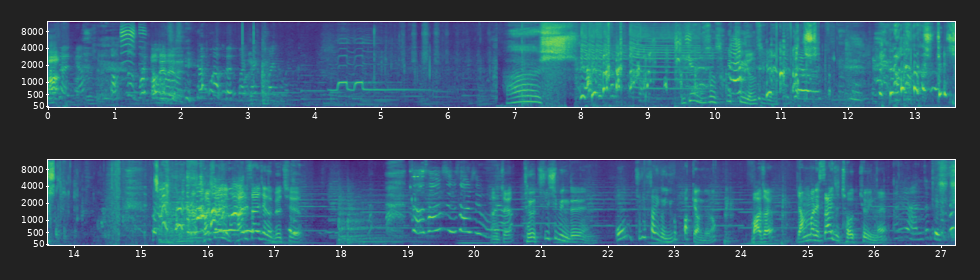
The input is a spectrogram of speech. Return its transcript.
아, 아 네네. 마이크 마이크 마이크 아씨. 이게 무슨 소개팅 연습이야? 발 사이즈 발 사이즈가 몇이에요? 저 30, 35요 아, 진짜요? 제가 70인데 어? 70 사이즈가 이것밖에 안 되나? 맞아요? 양말에 사이즈 적혀 있나요? 아니요 안 적혀 있어요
